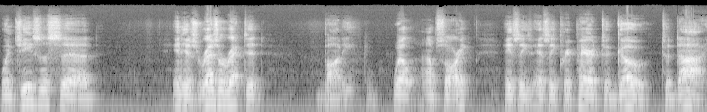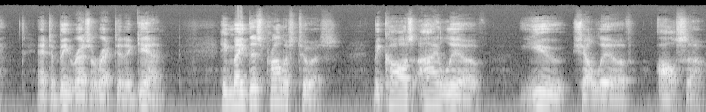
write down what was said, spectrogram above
When Jesus said in his resurrected body, well, I'm sorry, as he, as he prepared to go to die and to be resurrected again, he made this promise to us because I live, you shall live also.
